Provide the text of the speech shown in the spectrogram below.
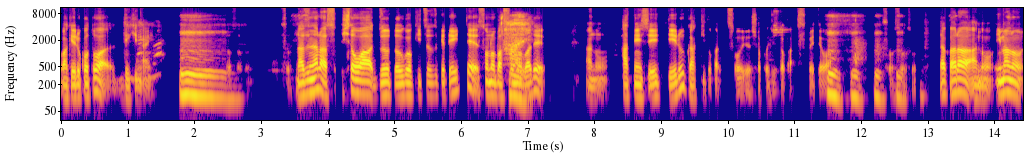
分けることはできない。なぜなら人はずっと動き続けていてその場その場で、はい、あの発展していっている楽器とかそういう食事とか全ては。そうそうそう。だからあの今の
